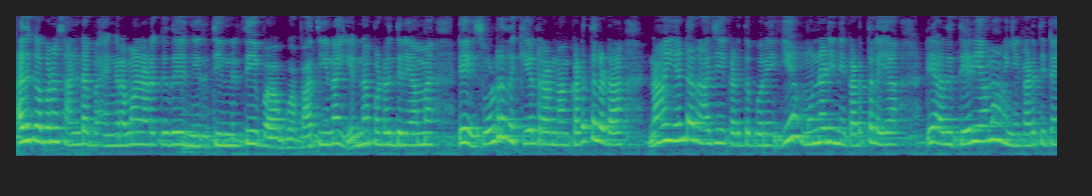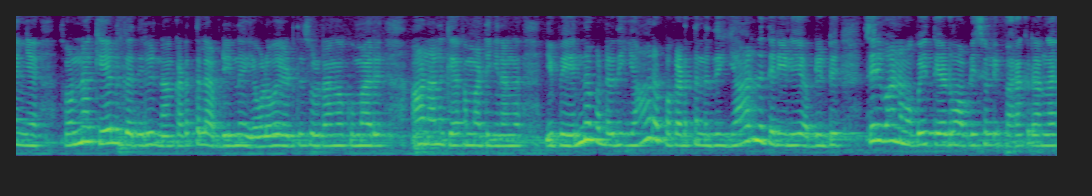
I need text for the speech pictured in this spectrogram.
அதுக்கப்புறம் சண்டை பயங்கரமாக நடக்குது. நிறுத்தி நிறுத்தி பா- பார்த்தீங்கன்னா என்ன பண்ணுறது தெரியாமல் டேய் சொல்கிறத கேள்றா நான் கடத்தலடா. நான் ஏன்டா ராஜியை கடத்த போகிறேன் ஏன் முன்னாடி நீ கடத்தலையா? டேய் அது தெரியாமல் அவங்க கடத்திட்டாங்க. சொன்னால் கேளு கதிர் நான் கடத்தலை அப்படின்னு எவ்வளவோ எடுத்து சொல்கிறாங்க குமார். ஆனாலும் கேட்க மாட்டேங்கிறாங்க. இப்போ என்ன பண்ணுறது யார் அப்போ கடத்தினது? யாருன்னு தெரியலையே அப்படின்ட்டு சரி வா நம்ம போய் தேடுவோம் அப்படின்னு சொல்லி பறக்குறாங்க.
